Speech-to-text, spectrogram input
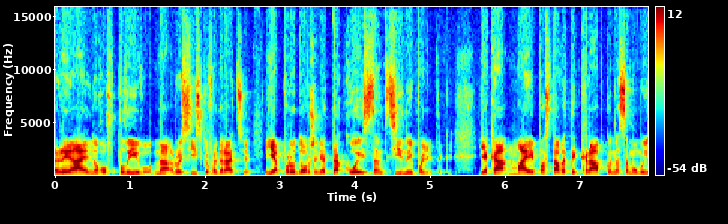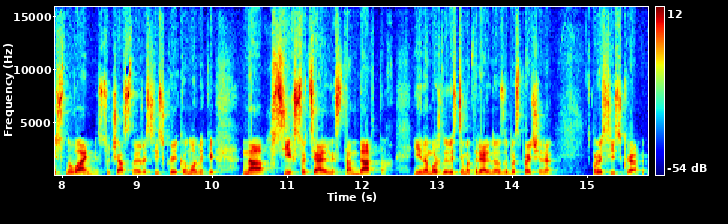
реального впливу на Російську Федерацію є продовження такої санкційної політики, яка має поставити крапку на самому існуванні сучасної російської економіки на всіх соціальних стандартах і на можливості матеріального забезпечення. Російської армії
